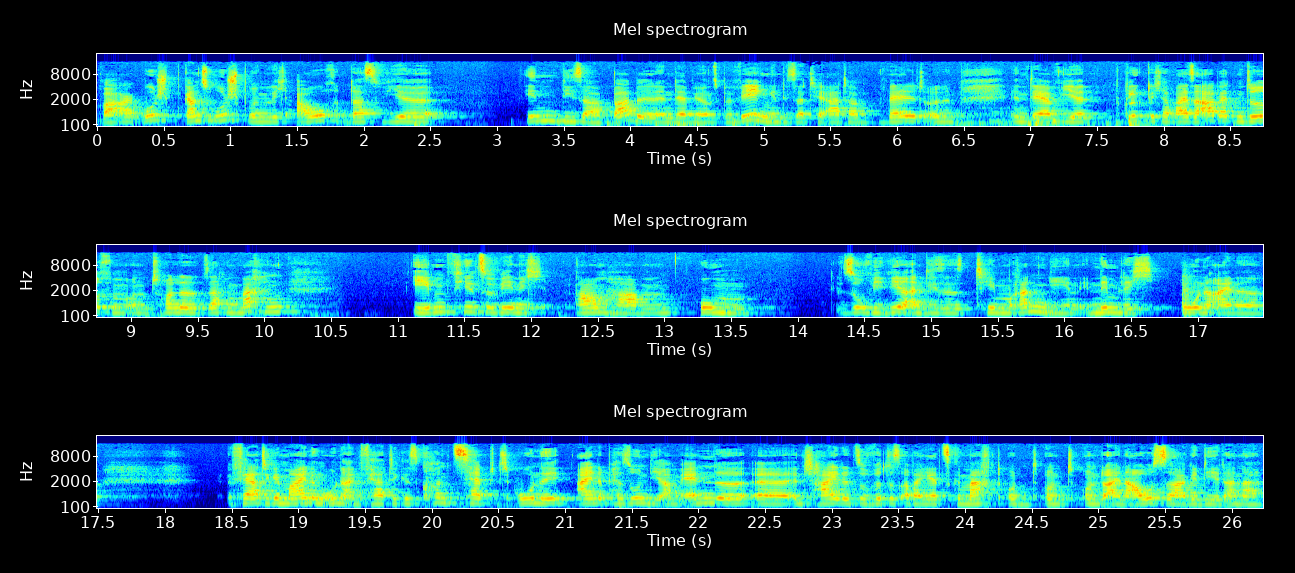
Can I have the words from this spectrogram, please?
war urs ganz ursprünglich auch, dass wir in dieser Bubble, in der wir uns bewegen, in dieser Theaterwelt, in, der wir glücklicherweise arbeiten dürfen und tolle Sachen machen, eben viel zu wenig Raum haben, um so wie wir an diese Themen rangehen, nämlich ohne eine fertige Meinung, ohne ein fertiges Konzept, ohne eine Person, die am Ende äh, entscheidet, so wird es aber jetzt gemacht und, und, und eine Aussage, die, einer,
